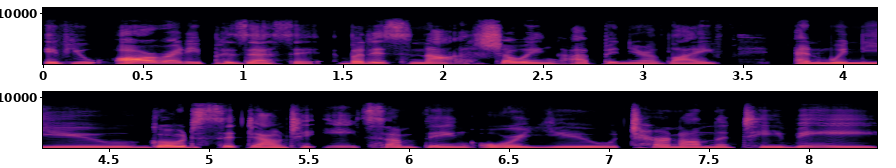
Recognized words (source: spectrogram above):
if you already possess it, but it's not showing up in your life, and when you go to sit down to eat something or you turn on the TV,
